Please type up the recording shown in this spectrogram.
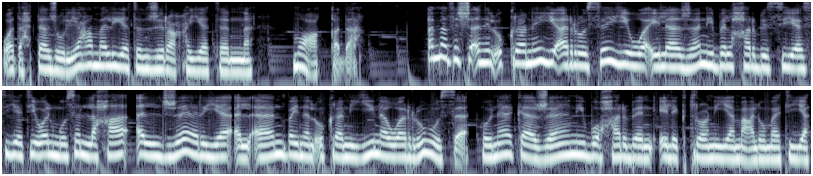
وتحتاج لعملية جراحية معقدة. أما في الشأن الأوكراني الروسي وإلى جانب الحرب السياسية والمسلحة الجارية الآن بين الأوكرانيين والروس هناك جانب حرب إلكترونية معلوماتية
